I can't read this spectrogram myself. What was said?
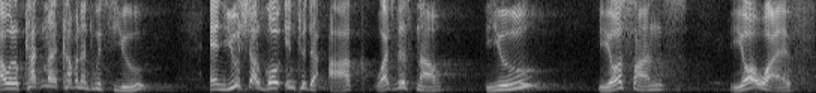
I will cut my covenant with you, and you shall go into the ark. Watch this now. You, your sons, your wife,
